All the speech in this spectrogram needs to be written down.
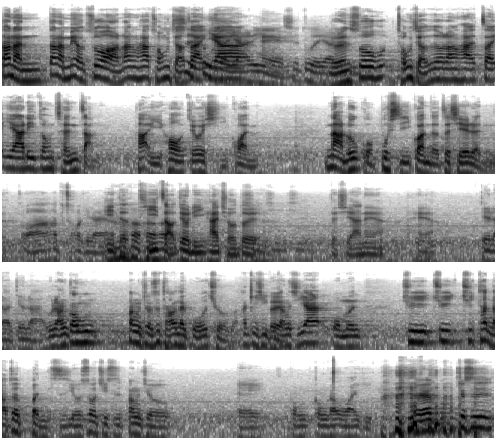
当然，当然没有错啊，让他从小在压，有人说从小之后让他在压力中成长，他以后就会习惯。那如果不习惯的这些人呢？哇，你的提早就离开球队了，就是安尼啊，系啊。对啦对啦，有人讲棒球是台湾的国球嘛，啊，其实当时啊，我们去去去探讨这本质，有时候其实棒球，诶，公公到歪去，呃，就是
